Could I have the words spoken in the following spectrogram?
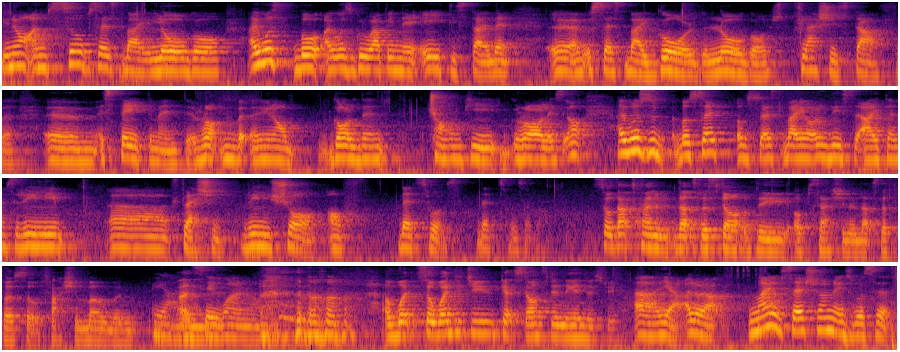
You know, I'm so obsessed by logo. I was I was grew up in the 80s style then. uh, obsessed by gold, logo, flashy stuff, um, a statement, ro- you know, golden, chunky Rolex. Oh, I was obsessed, obsessed by all these items, really uh, flashy, really sure of That's what that's was about. So that's kind of that's the start of the obsession, and that's the first sort of fashion moment. Yeah, and, let's say one. and when, so when did you get started in the industry? Uh, yeah, allora, my obsession is, was uh,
